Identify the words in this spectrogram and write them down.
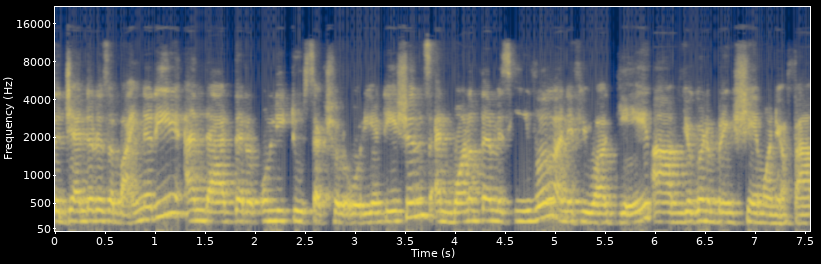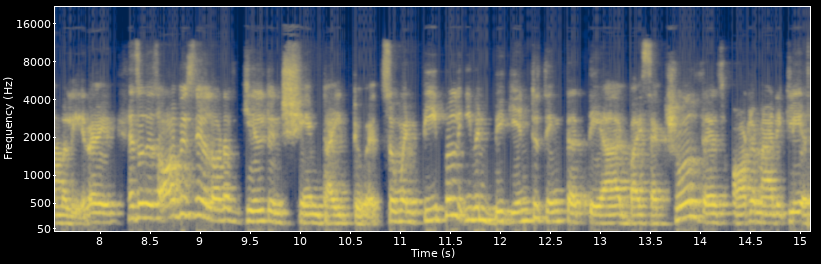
the gender is a binary and that there are only two sexual orientations and one of them is evil. And if you are gay um, you're going to bring shame on your family right? And so there's obviously a lot of guilt and shame tied to it. So when people even begin to think that they are bisexual there's automatically a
